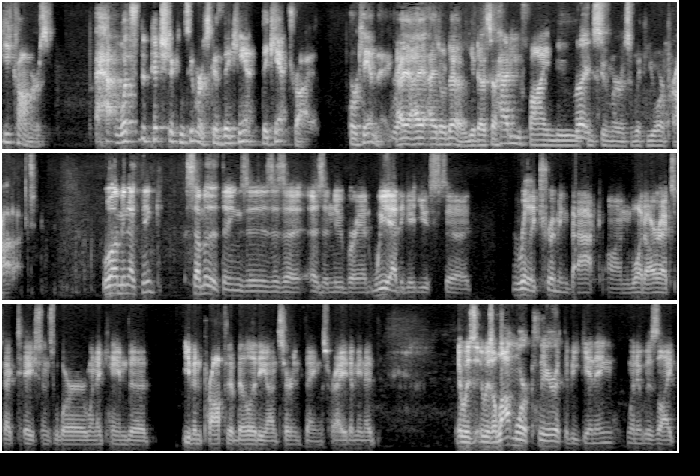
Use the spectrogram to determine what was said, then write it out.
e-commerce how, what's the pitch to consumers because they can't they can't try it or can they right. I, I, I don't know you know so how do you find new right. consumers with your product well i mean i think some of the things is as a as a new brand we had to get used to really trimming back on what our expectations were when it came to even profitability on certain things right i mean it it was it was a lot more clear at the beginning when it was like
